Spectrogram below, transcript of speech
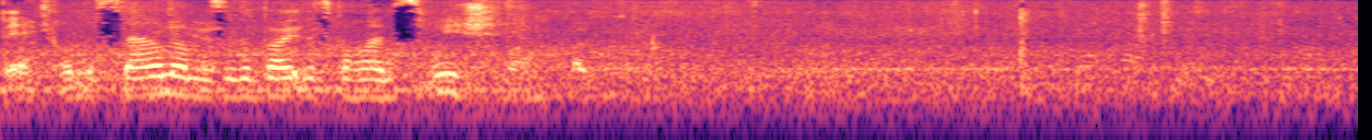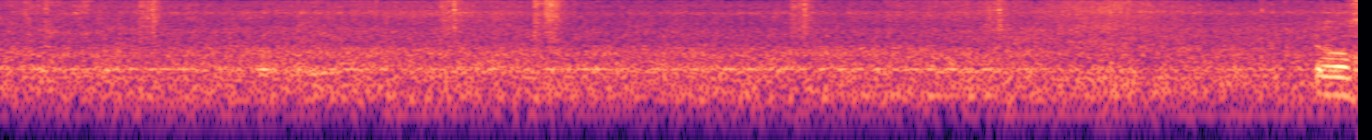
spec on the sail numbers of the boat that's behind Swish. Oh,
